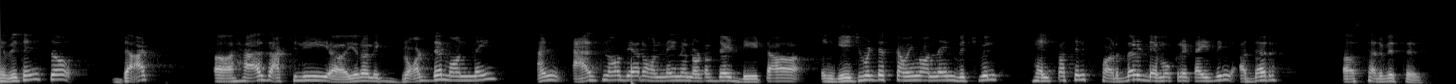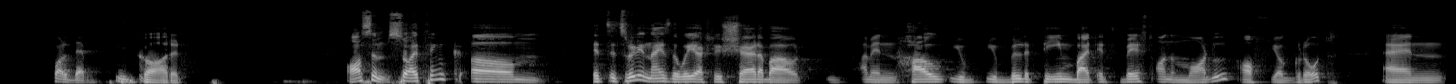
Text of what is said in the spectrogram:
everything so that uh, has actually uh, you know like brought them online and as now they are online a lot of their data engagement is coming online which will help us in further democratizing other uh, services for them Got it. Awesome. So I think um, it's it's really nice the way you actually shared about. I mean, how you you build a team, but it's based on the model of your growth, and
